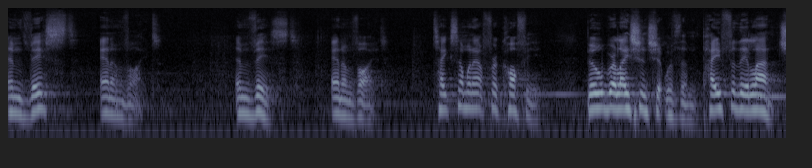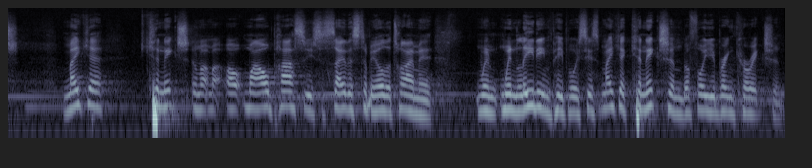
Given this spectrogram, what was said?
invest and invite. Invest and invite. Take someone out for a coffee, build relationship with them, pay for their lunch, make a connection. My, my old pastor used to say this to me all the time eh, when, when leading people. He says, Make a connection before you bring correction.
